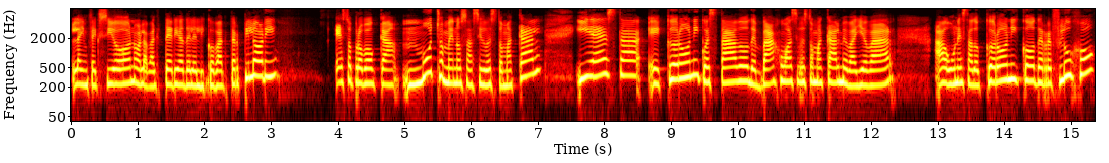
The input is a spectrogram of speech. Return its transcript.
la infección o la bacteria del Helicobacter pylori. Eso provoca mucho menos ácido estomacal y este crónico estado de bajo ácido estomacal me va a llevar a un estado crónico de reflujo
